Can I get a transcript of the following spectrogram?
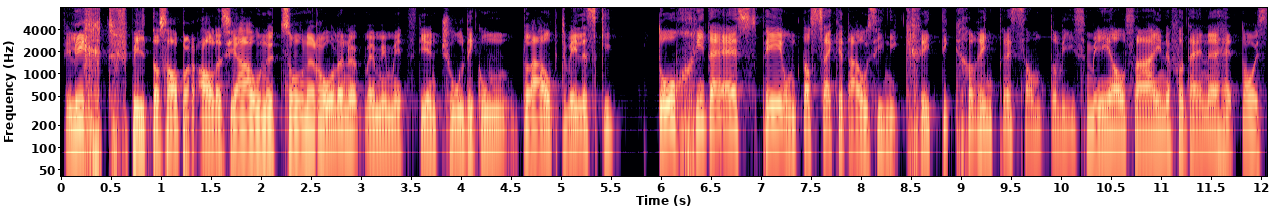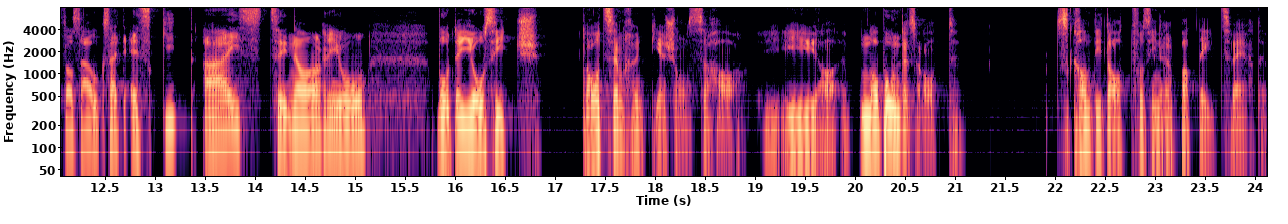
Vielleicht spielt das aber alles ja auch nicht so eine Rolle, nicht, wenn man jetzt die Entschuldigung glaubt, weil es gibt doch in der SP, und das sagen auch seine Kritiker interessanterweise, mehr als einer von denen hat uns das auch gesagt, es gibt ein Szenario, wo der Josic trotzdem könnte eine Chance haben, in, äh, noch Bundesrat, das Kandidat von seiner Partei zu werden.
